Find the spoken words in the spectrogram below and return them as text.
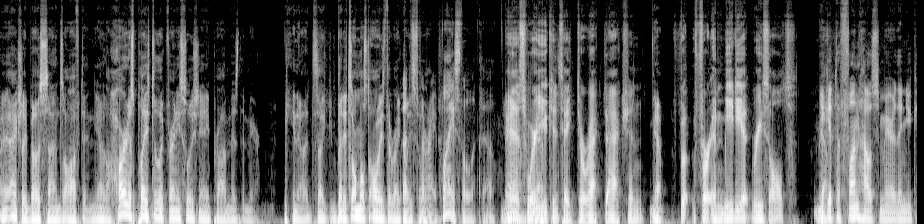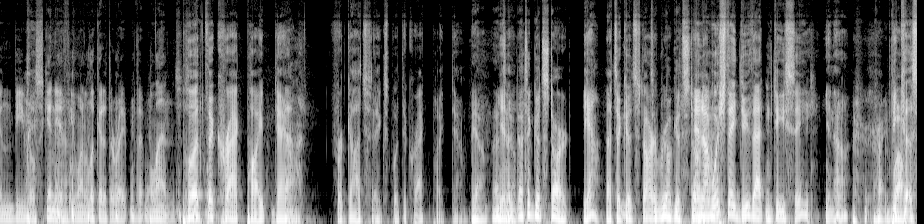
actually both sons often, you know, the hardest place to look for any solution to any problem is the mirror. You know, it's like, but it's almost always the right place That's to the look. right place to look, though. and it's where yeah. you can take direct action Yep. for, for immediate results. You Yeah. get the funhouse mirror, then you can be real skinny if you want to look at it the right v- lens. Put the crack pipe down. For God's sakes, put the crack pipe down. Yeah, that's You a, know. that's a good start. Yeah, that's a good start. It's a real good start. and I wish they do that in D.C. You know, right. Because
